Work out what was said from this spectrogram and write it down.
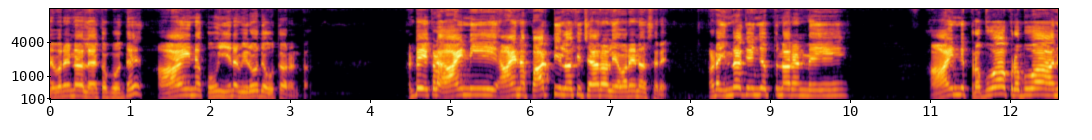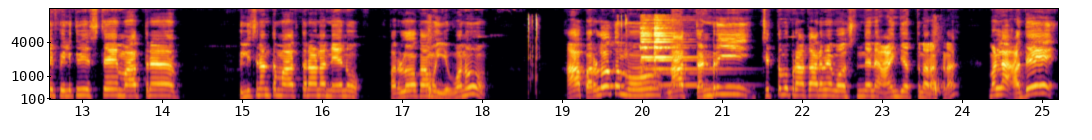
ఎవరైనా లేకపోతే ఆయనకు ఈయన విరోధి అవుతారంట. అంటే ఇక్కడ ఆయన్ని ఆయన పార్టీలోకి చేరాలి ఎవరైనా సరే. అంటే ఇందాకేం చెప్తున్నారండి? ఆయన్ని ప్రభువా ప్రభువా అని పిలిపిస్తే మాత్ర పిలిచినంత మాత్రాన నేను పరలోకము ఇవ్వను. ఆ పరలోకము నా తండ్రి చిత్తము ప్రకారమే వస్తుంది అని ఆయన చెప్తున్నారు అక్కడ. మళ్ళీ అదే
